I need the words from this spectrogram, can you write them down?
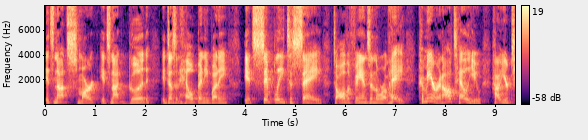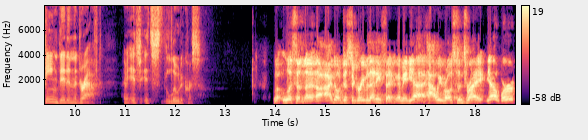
it's not smart. It's not good. It doesn't help anybody. It's simply to say to all the fans in the world, hey, come here and I'll tell you how your team did in the draft. I mean, it's, it's ludicrous. Listen, I don't disagree with anything. I mean, yeah, Howie Roseman's right. Yeah, we're.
